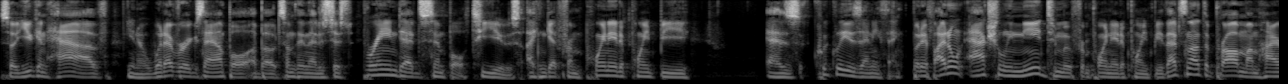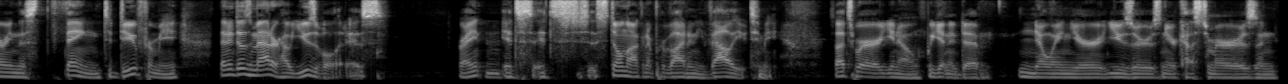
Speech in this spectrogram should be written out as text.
So you can have, you know, whatever example about something that is just brain dead simple to use. I can get from point A to point B as quickly as anything. But if I don't actually need to move from point A to point B, that's not the problem. I'm hiring this thing to do for me, then it doesn't matter how usable it is. Right? Hmm. It's it's still not going to provide any value to me. So that's where, you know, we get into knowing your users and your customers and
